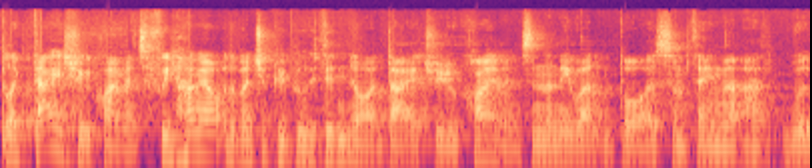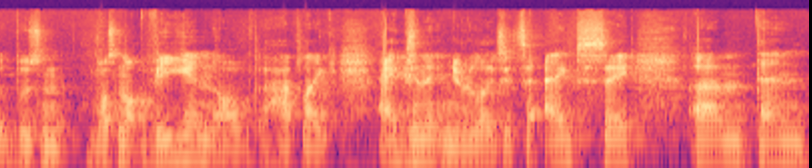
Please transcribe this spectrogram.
like dietary requirements, if we hung out with a bunch of people who didn't know our dietary requirements and then they went and bought us something that was, was not vegan or had like eggs in it and you're allergic to eggs, say, um, then,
